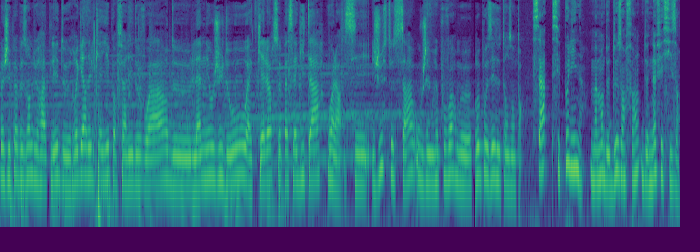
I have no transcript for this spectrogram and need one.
bah, j'ai pas besoin de lui rappeler de regarder garder le cahier pour faire les devoirs, de l'amener au judo, à quelle heure se passe la guitare. Voilà, c'est juste ça où j'aimerais pouvoir me reposer de temps en temps. Ça, c'est Pauline, maman de deux enfants de 9 et 6 ans.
